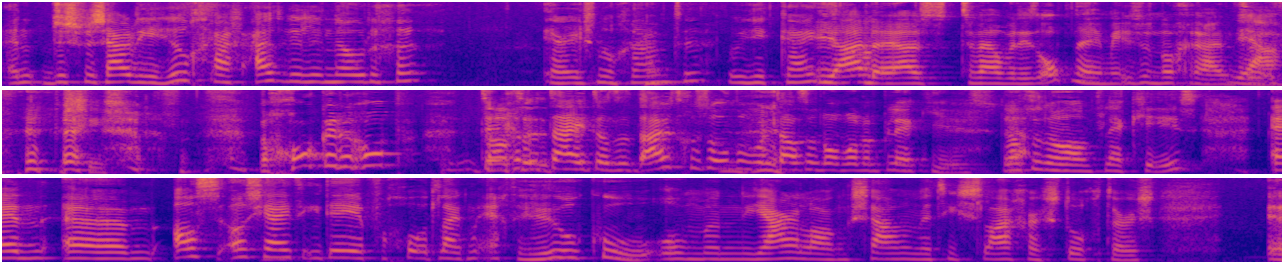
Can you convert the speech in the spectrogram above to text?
en, dus we zouden je heel graag uit willen nodigen. Er is nog ruimte. Wil je kijken? Ja, nou ja, terwijl we dit opnemen is er nog ruimte. Ja, precies. We gokken erop Dat tegen de tijd dat het uitgezonden wordt dat er nog wel een plekje is. Dat Ja. er nog wel een plekje is. En ehm, als, als jij het idee hebt van... Goh, het lijkt me echt heel cool om een jaar lang samen met die slagersdochters... eh,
